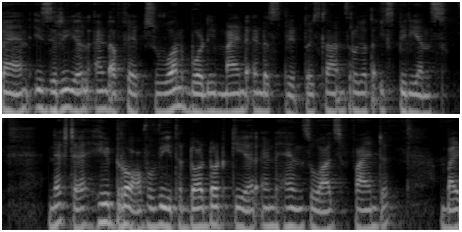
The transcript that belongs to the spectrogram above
pain is real and affects one body mind and spirit तो इसका आंसर हो जाता है एक्सपीरियंस नेक्स्ट है he drop with dot dot care and hence was find by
